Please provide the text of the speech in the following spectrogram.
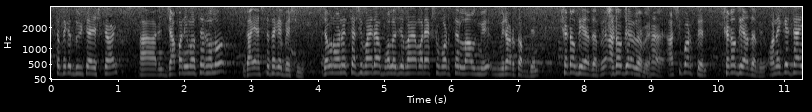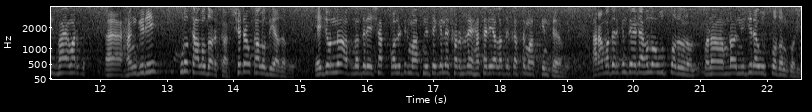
একটা থেকে দুইটা এক্সট্রা হয়, আর জাপানি মাছের হলো গায়ে আসতে থাকে বেশি। যেমন অনেক চাষি ভাইরা বলে যে, ভাই, আমার একশো পার্সেন্ট লাল মিরার কাপ দেন। সেটাও দেওয়া যাবে। সেটাও দেওয়া যাবে? হ্যাঁ আশি পার্সেন্ট সেটাও দেওয়া যাবে। অনেকে চাই ভাই আমার হাঙ্গেরি পুরো কালো দরকার সেটাও কালো দেওয়া যাবে। এই জন্য আপনাদের এইসব কোয়ালিটির মাছ নিতে গেলে সরাসরি হ্যাচারি আলাদের কাছে মাছ কিনতে হবে। আর আমাদের কিন্তু এটা হলো উৎপাদন মানে আমরা নিজেরা উৎপাদন করি।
